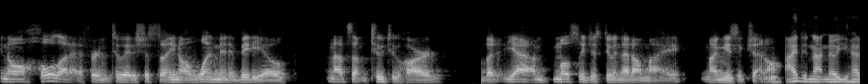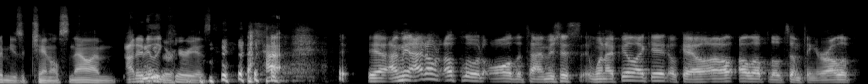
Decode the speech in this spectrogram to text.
you know, a whole lot of effort into it. It's just a, you know, a one minute video, not something too, too hard. But yeah, I'm mostly just doing that on my my music channel. I did not know you had a music channel, so now I'm I really either. curious. yeah, I mean, I don't upload all the time. It's just when I feel like it, okay, I'll I'll upload something or I'll up,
